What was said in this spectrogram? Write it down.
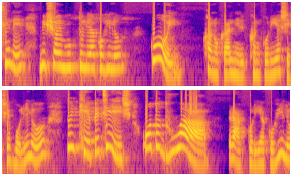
ছেলে বিস্ময়ে মুখ তুলিয়া কহিল কই? ক্ষণকাল নিরীক্ষণ করিয়া শেষে বলিল, তুই খেপেছিস? ও তো ধুয়া। রাগ করিয়া কহিল,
